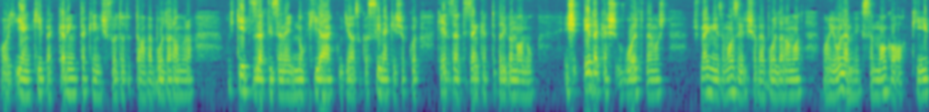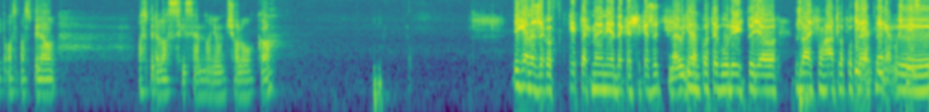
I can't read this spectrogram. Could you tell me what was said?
hogy ilyen képek kerintek, én is föltöltöttem a weboldalamra, hogy 2011 Nokiák, ugye azok a színek, és akkor 2012 pedig a Nano. És érdekes volt, mert most, most megnézem azért is a weboldalamat, ma jól emlékszem, maga a kép, az, az például az például azt hiszem nagyon csalóka. Igen, ezek a képek nagyon érdekesek, ez egy Mert ugye, olyan kategória, itt ugye az iPhone hátlapot igen, lehetne, igen, most ö,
